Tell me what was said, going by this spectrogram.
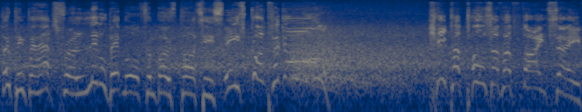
hoping perhaps for a little bit more from both parties. He's gone for goal! Keeper pulls off a fine save.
